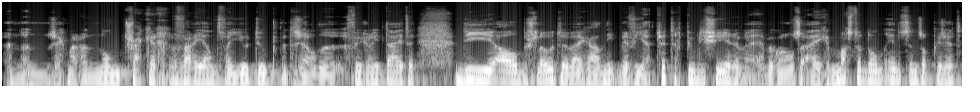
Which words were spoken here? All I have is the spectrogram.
Een, een, zeg maar een non-tracker variant van YouTube met dezelfde functionaliteiten. Die al besloten, wij gaan niet meer via Twitter publiceren. Wij hebben gewoon onze eigen Mastodon instance opgezet.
